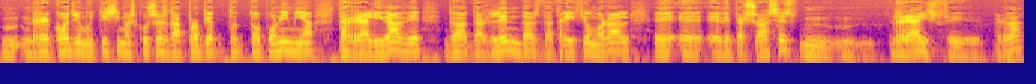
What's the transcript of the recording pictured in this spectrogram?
mm, recolle moitísimas cousas da propia to, toponimia, da realidade, da, das lendas, da tradición oral e, e, e de persoaxes mm, mm reais, verdad?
